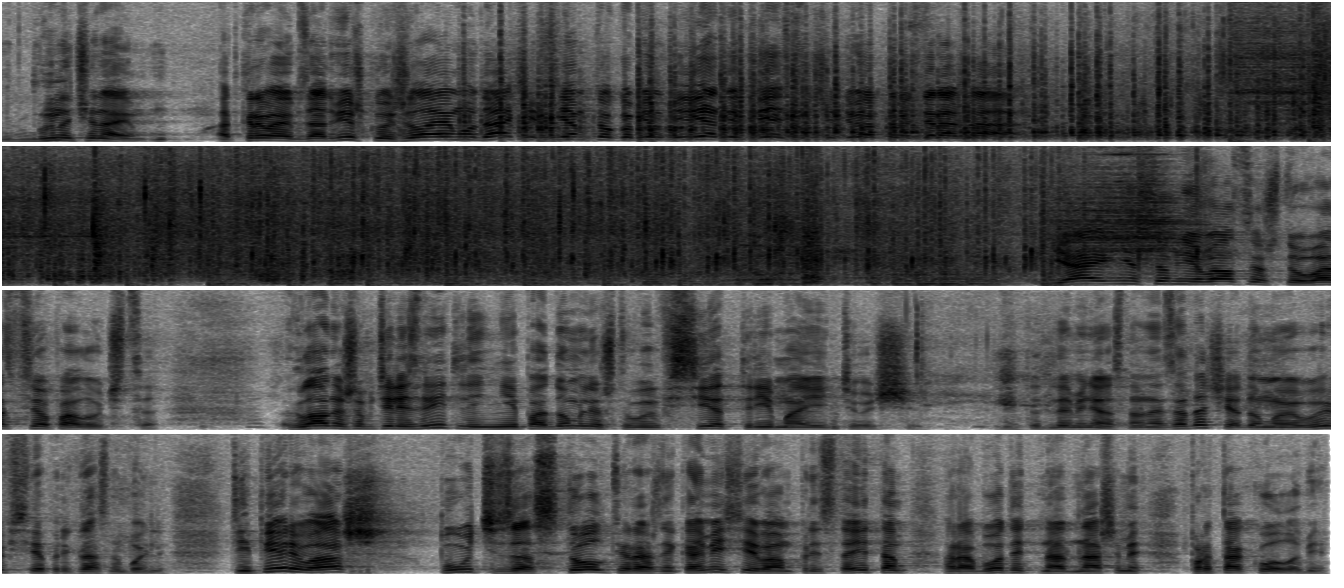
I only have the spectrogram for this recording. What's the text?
Мы начинаем. Открываем задвижку и желаем удачи всем, кто купил билеты 204 тиража. Я и не сомневался, что у вас все получится. Главное, чтобы телезрители не подумали, что вы все три мои тещи. Это для меня основная задача. Я думаю, вы все прекрасно поняли. Теперь ваш путь за стол тиражной комиссии. Вам предстоит там работать над нашими протоколами.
